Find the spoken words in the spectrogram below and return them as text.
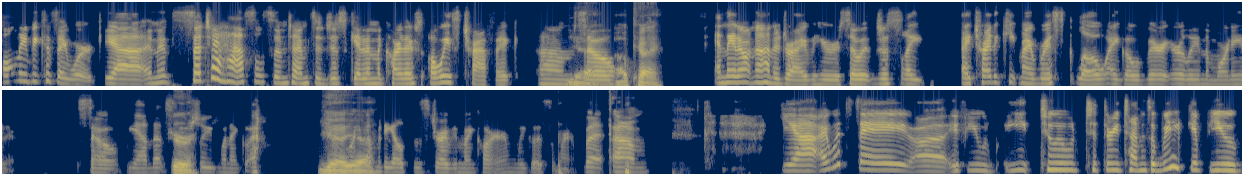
Only because I work. Yeah, and it's such a hassle sometimes to just get in the car. There's always traffic. Um, yeah. so Okay. and they don't know how to drive here, so it just like I try to keep my risk low. I go very early in the morning. So yeah, that's Sure. usually when I go out Yeah. or Yeah. somebody else is driving my car and we go somewhere. But um yeah, I would say uh if you eat two to three times a week, if you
